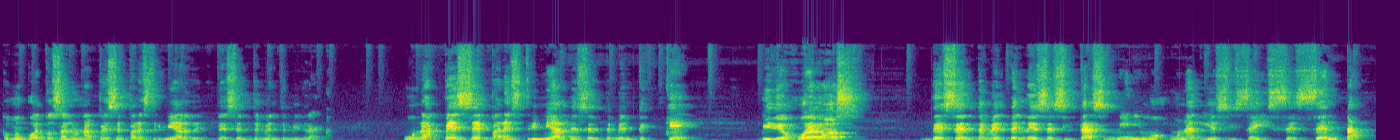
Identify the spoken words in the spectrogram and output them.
Como en cuanto sale una PC para streamear decentemente mi drag. Una PC para streamear decentemente qué? Videojuegos decentemente necesitas mínimo una 1660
